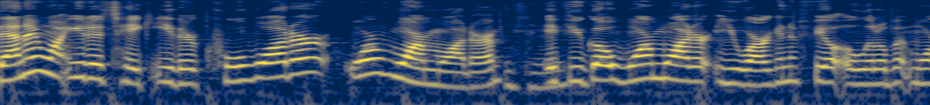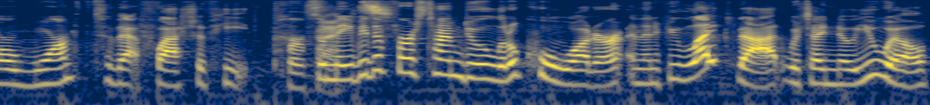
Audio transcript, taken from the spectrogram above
Then I want you to take either cool water or warm water. Mm-hmm. If you go warm water, you are going to feel a little bit more warmth to that flash of heat. Perfect. So maybe the first time do a little cool water, and then if you like that, which I know you will,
